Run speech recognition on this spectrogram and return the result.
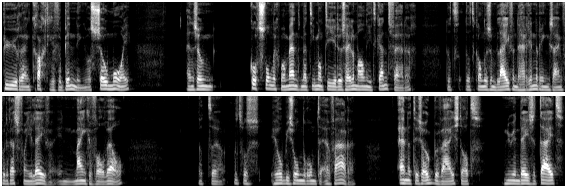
pure en krachtige verbinding. Het was zo mooi. En zo'n kortstondig moment met iemand die je dus helemaal niet kent verder. Dat, dat kan dus een blijvende herinnering zijn voor de rest van je leven. In mijn geval wel. Dat, uh, dat was heel bijzonder om te ervaren. En het is ook bewijs dat nu in deze tijd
